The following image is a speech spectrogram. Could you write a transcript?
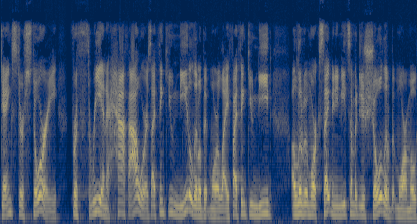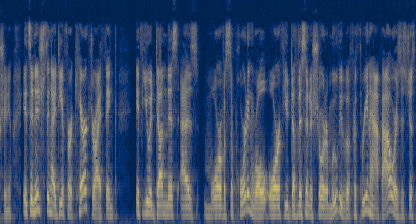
gangster story for three and a half hours, I think you need a little bit more life. I think you need a little bit more excitement. You need somebody to show a little bit more emotion. It's an interesting idea for a character, I think, if you had done this as more of a supporting role or if you'd done this in a shorter movie. But for three and a half hours, it's just.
